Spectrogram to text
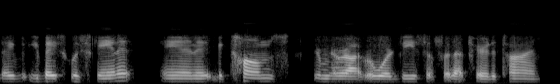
they you basically scan it, and it becomes your Marriott Reward Visa for that period of time.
